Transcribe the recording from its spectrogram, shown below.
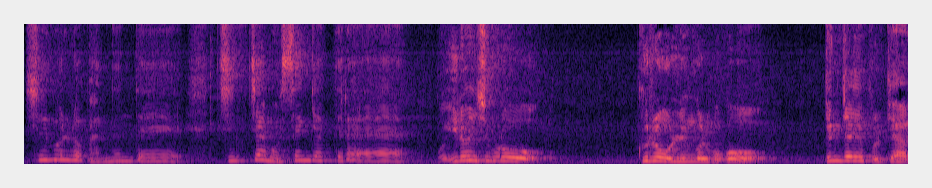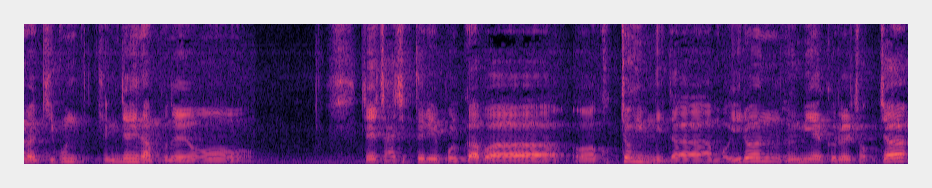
실물로 봤는데 진짜 못생겼더라. 뭐 이런 식으로 글을 올린 걸 보고 굉장히 불쾌하면 기분 굉장히 나쁘네요. 제 자식들이 볼까봐 어, 걱정입니다. 뭐 이런 의미의 글을 적자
